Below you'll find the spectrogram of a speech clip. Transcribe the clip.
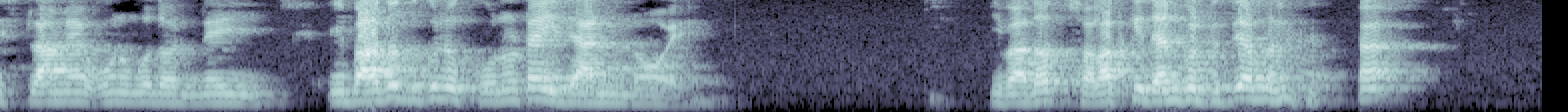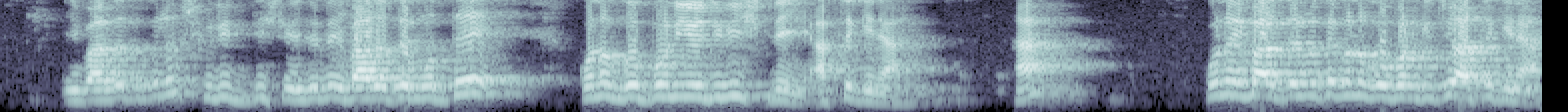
ইসলামে অনুমোদন নেই। ইবাদতগুলো কোনোটাই ধ্যান নয়। ইবাদত, সলাৎ কি ধ্যান করতেছি আমরা হ্যাঁ? ইবাদতগুলো সুনির্দিষ্ট, এই জন্য ইবাদতের মধ্যে কোনো গোপনীয় জিনিস নেই। আছে কিনা? হ্যাঁ? কোনো ইবাদতের মধ্যে কোনো গোপন কিছু আছে কিনা?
